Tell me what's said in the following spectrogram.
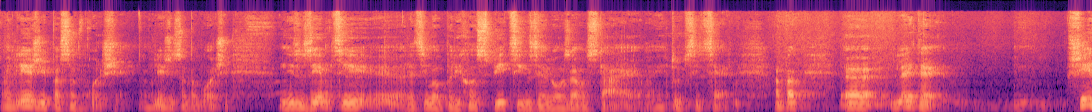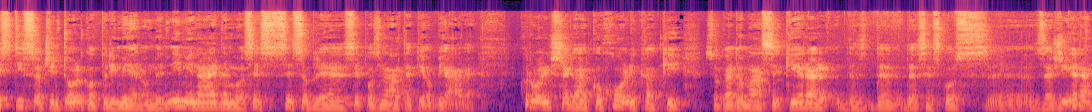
Angleži pa so boljši, Angleži so pa boljši. Nizozemci, eh, recimo pri hospicih, zelo zaostajajo in tudi sicer. Ampak, eh, gledajte, šest tisoč in toliko primerov, med njimi najdemo, vse, vse so bile, vse poznate te objave. Kroničnega alkoholika, ki so ga doma sekirali, da, da, da se skozi eh, zažira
